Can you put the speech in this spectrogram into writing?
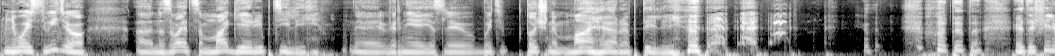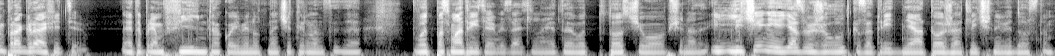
У него есть видео, э, называется «Магия рептилий». Э, вернее, если быть точным, «Магия рептилий». Вот это, это фильм про граффити. Это прям фильм такой, минут на 14, да. Вот посмотрите обязательно. Это вот то, с чего вообще надо. И лечение язвы желудка за три дня тоже отличный видос там.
